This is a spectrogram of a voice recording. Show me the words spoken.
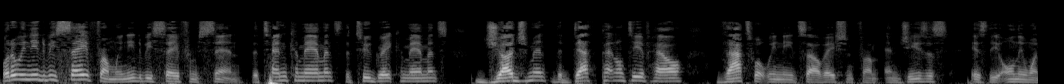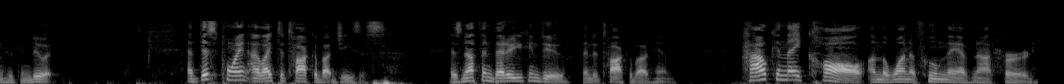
What do we need to be saved from? We need to be saved from sin. The Ten Commandments, the two great commandments, judgment, the death penalty of hell, that's what we need salvation from, and Jesus is the only one who can do it. At this point, I like to talk about Jesus. There's nothing better you can do than to talk about him. How can they call on the one of whom they have not heard?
